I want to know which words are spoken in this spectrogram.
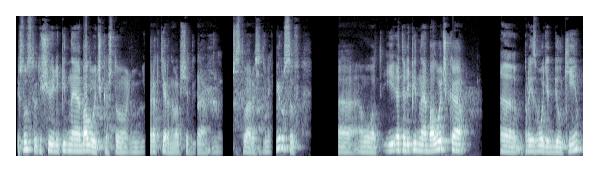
присутствует еще и липидная оболочка, что не характерно вообще для большинства растительных вирусов. Э, вот. И эта липидная оболочка э, производит белки,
